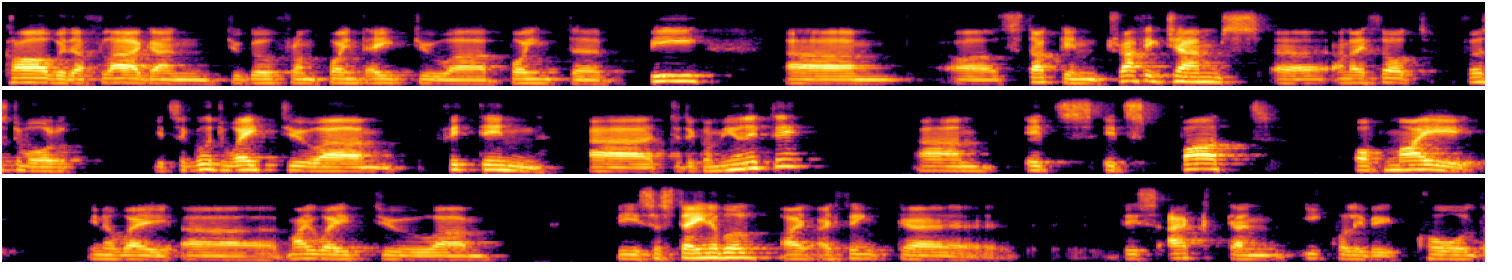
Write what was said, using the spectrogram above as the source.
car with a flag and to go from point A to uh, point B. Um, uh, stuck in traffic jams. Uh, and I thought, first of all, it's a good way to um, fit in uh, to the community. Um, it's it's part of my, in a way, uh, my way to um, be sustainable. I, I think uh, this act can equally be called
